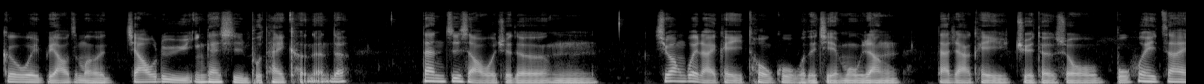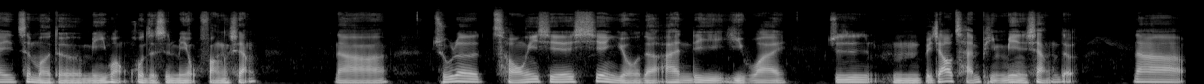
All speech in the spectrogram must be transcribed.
各位不要这么焦虑，应该是不太可能的。但至少我觉得，嗯，希望未来可以透过我的节目，让大家可以觉得说，不会再这么的迷惘，或者是没有方向。那除了从一些现有的案例以外，就是嗯，比较产品面向的那。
